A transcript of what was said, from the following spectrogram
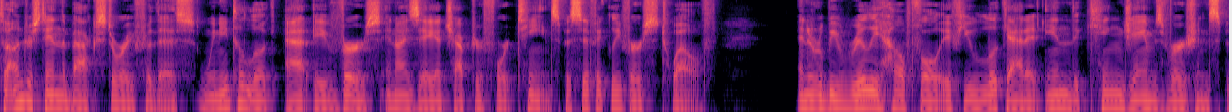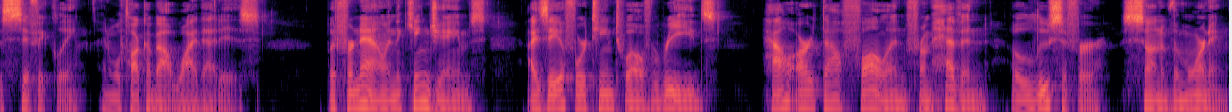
To understand the backstory for this, we need to look at a verse in Isaiah chapter 14, specifically verse 12. And it'll be really helpful if you look at it in the King James Version specifically. And we'll talk about why that is. But for now, in the King James, Isaiah 14:12 reads, "How art thou fallen from heaven, O Lucifer, son of the morning?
